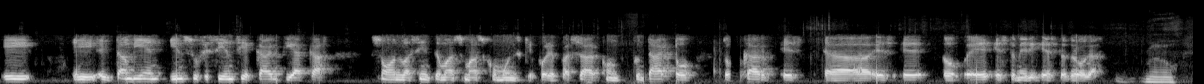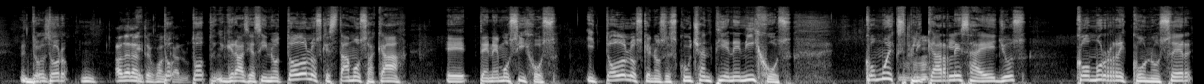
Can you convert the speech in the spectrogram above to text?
y y, también insuficiencia cardíaca son los síntomas más comunes que puede pasar con contacto, tocar esta, uh, eh, esta, droga. Doctor, mm, adelante Juan Carlos. gracias. Y no todos los que estamos acá eh, tenemos hijos y todos los que nos escuchan tienen hijos. ¿Cómo explicarles a ellos cómo reconocer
